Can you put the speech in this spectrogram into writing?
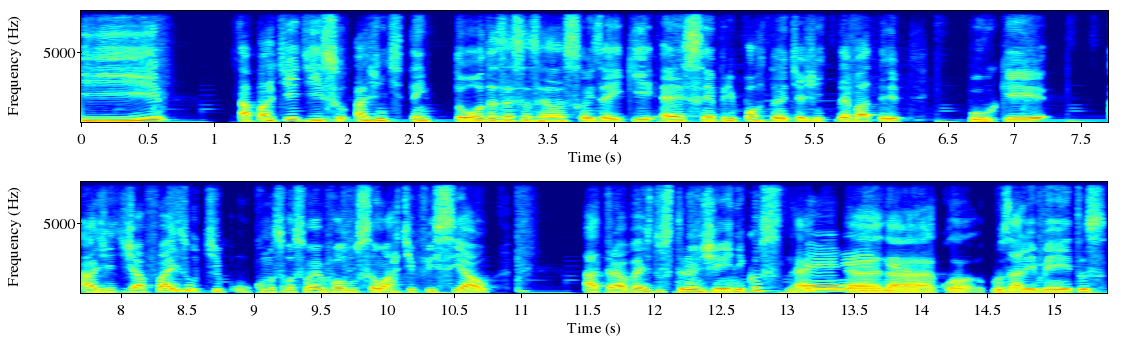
E a partir disso, a gente tem todas essas relações aí que é sempre importante a gente debater, porque a gente já faz o tipo como se fosse uma evolução artificial através dos transgênicos, né? É, uh, na, com, com, os alimentos.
